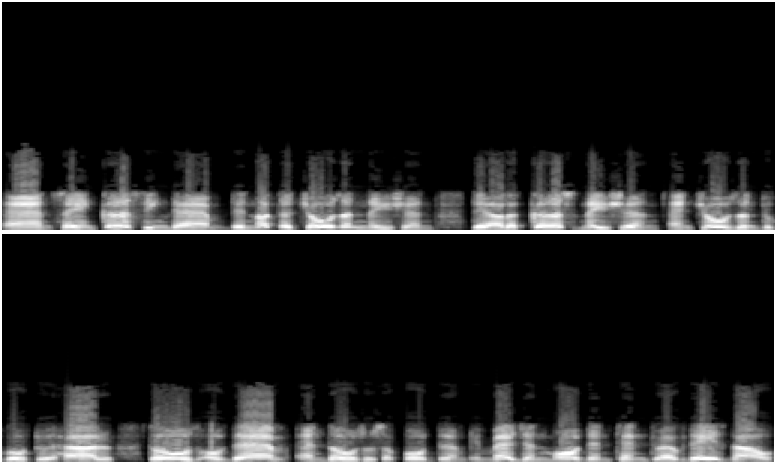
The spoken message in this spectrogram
and saying, cursing them. They're not a chosen nation. They are a cursed nation and chosen to go to hell. Those of them and those who support them. Imagine more than 10, 12 days now.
